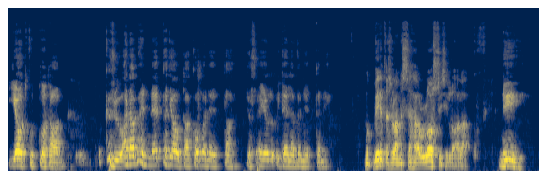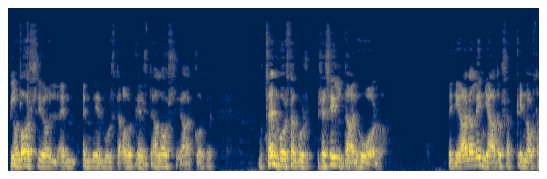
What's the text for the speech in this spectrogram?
jotkut tuota, kysyy aina venneet, että joutaako venettä. Jos ei ollut itsellä venettä, niin Mutta Virtasalamessahan on lossi silloin alkuun. niin. Pitkä. No lossi oli, en, en minä muista oikein sitä lossiaikaa. Mutta sen muistan, kun se silta oli huono. Piti aina linja-autossakin nousta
